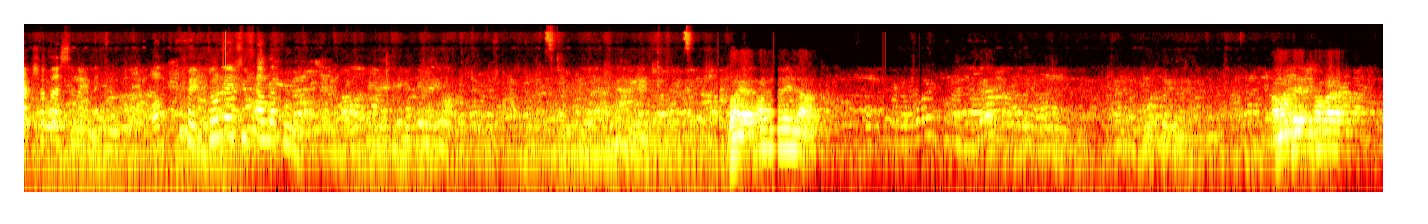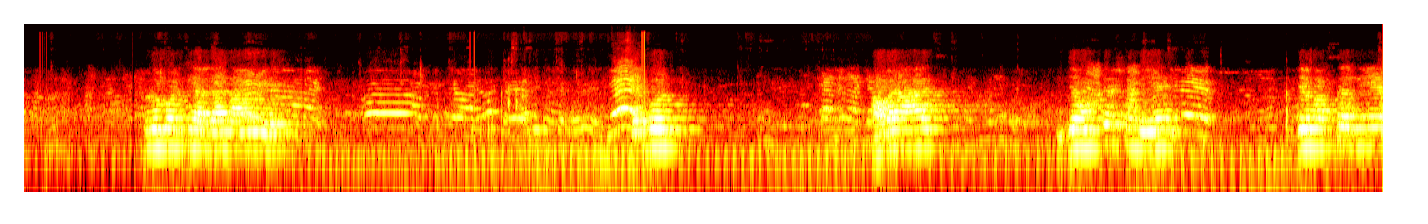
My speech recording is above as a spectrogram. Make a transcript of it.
একসাথে আসছে নাকি চলে এসেছি আমরা খুব ভাই আলহামদুলিল্লাহ। আমাদের সবার শুরু করছি আল্লাহর নাম নিয়ে দেখুন, আমরা আজ যে উদ্দেশ্য নিয়ে, যে মকসদ নিয়ে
